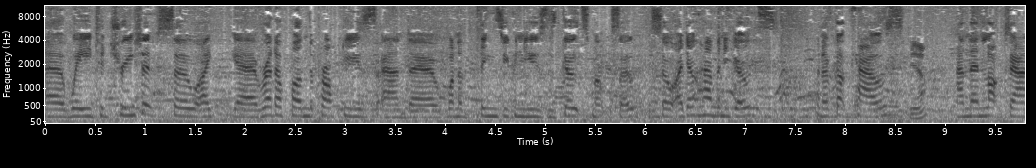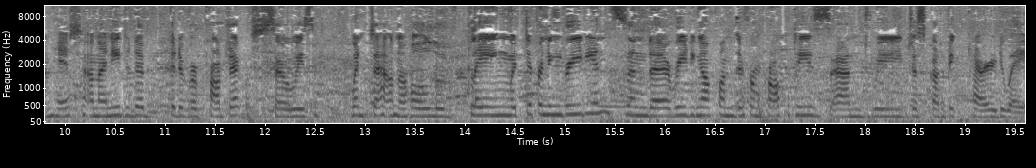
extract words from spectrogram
uh, way to treat it. So I uh, read up on the properties, and uh, one of the things you can use is goat's milk soap. So I don't have any goats, but I've got cows. Yeah. And then lockdown hit, and I needed a bit of a project, so we went down a hole of playing with different ingredients and uh, reading up on different properties, and we just got a bit carried away.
